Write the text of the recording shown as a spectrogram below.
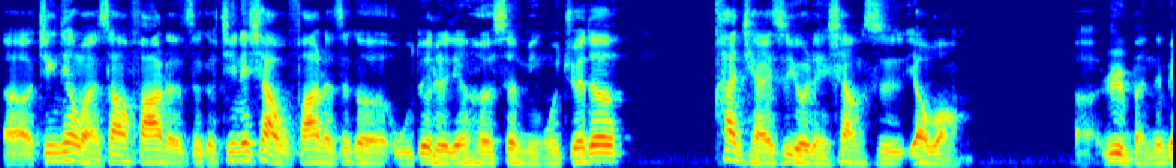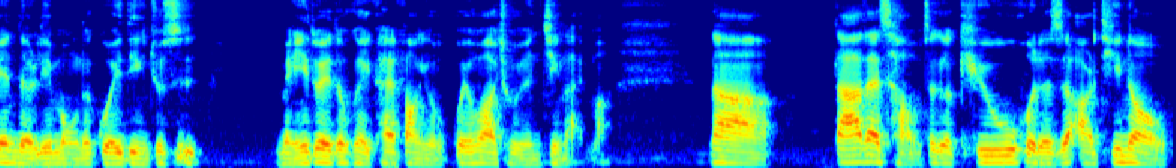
呃今天晚上发的这个，今天下午发的这个五队的联合声明，我觉得看起来是有点像是要往呃日本那边的联盟的规定，就是每一队都可以开放有规划球员进来嘛。那大家在吵这个 Q 或者是 Artino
